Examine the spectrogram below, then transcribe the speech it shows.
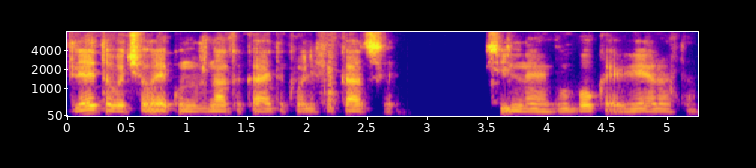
для этого человеку нужна какая-то квалификация, сильная, глубокая вера. Там.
